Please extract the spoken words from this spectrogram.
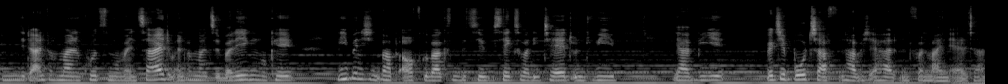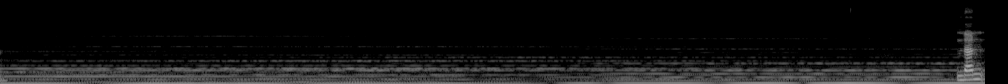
Nimm dir da einfach mal einen kurzen Moment Zeit, um einfach mal zu überlegen, okay, wie bin ich überhaupt aufgewachsen bezüglich Sexualität und wie, ja, wie, welche Botschaften habe ich erhalten von meinen Eltern? Und dann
